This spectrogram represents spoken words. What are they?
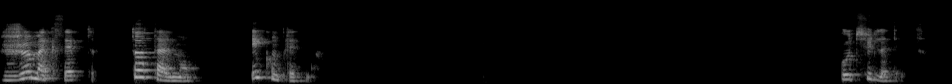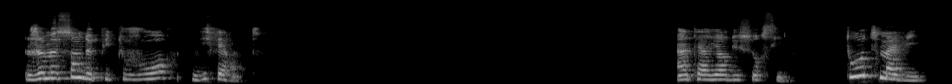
je m'accepte totalement et complètement. Au-dessus de la tête. Je me sens depuis toujours différente. Intérieur du sourcil. Toute ma vie,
